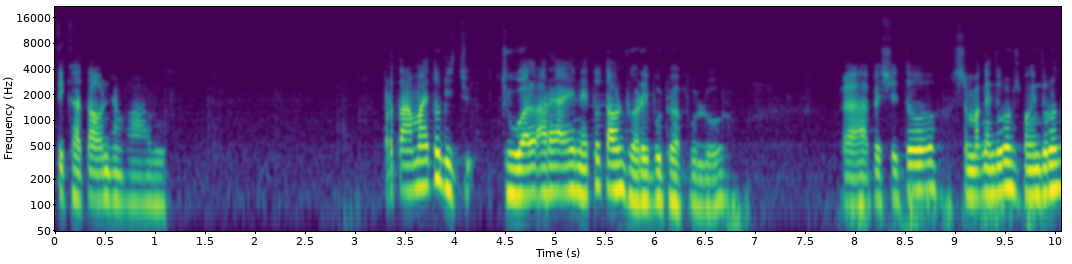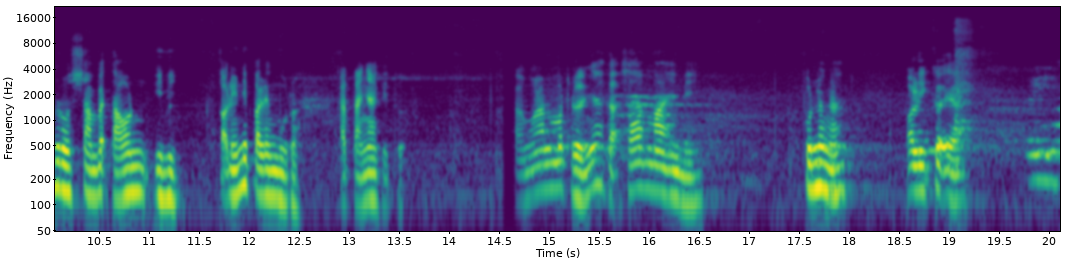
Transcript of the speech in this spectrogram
tiga tahun yang lalu. Pertama itu dijual area ini itu tahun 2020. Nah, habis itu semakin turun semakin turun terus sampai tahun ini. Tahun ini paling murah katanya gitu. Bangunan modelnya agak sama ini. Puneng ah. Oh, Oligo ya. Iya.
